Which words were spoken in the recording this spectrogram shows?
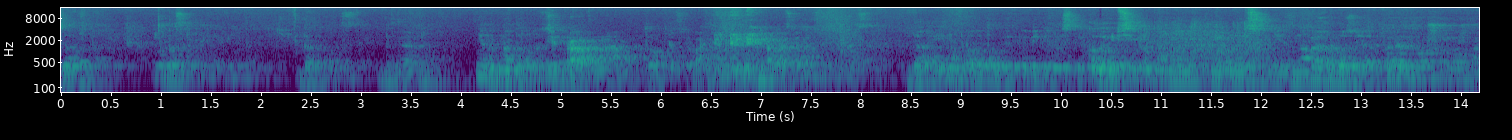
за. За Ну. Да. Да. Да. Ні, ну, Відправити на доопрацювання і відправити на Да, і направити відповідні листи. Колеги, всі питання, які внесені на розгляд. Перепрошую, можна.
